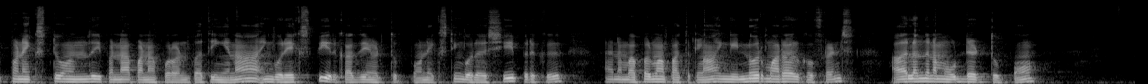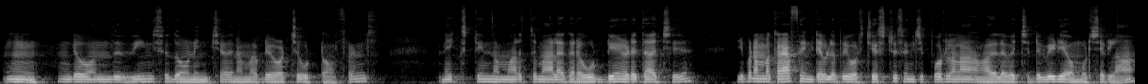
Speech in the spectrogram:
இப்போ நெக்ஸ்ட்டு வந்து இப்போ என்ன பண்ண போகிறோன்னு பார்த்தீங்கன்னா இங்கே ஒரு எக்ஸ்பி இருக்குது அதையும் எடுத்துப்போம். நெக்ஸ்ட் இங்கே ஒரு ஷீப் இருக்குது அதை நம்ம அப்புறமா பார்த்துக்கலாம். இங்கே இன்னொரு மரம் இருக்கும் ஃப்ரெண்ட்ஸ் அதில் வந்து நம்ம உட் எடுத்துப்போம். ம் இங்கே வந்து வீன்ஸ் ஏதோ ஒன்று இருந்துச்சு. அதை நம்ம அப்படியே உடச்சி விட்டோம் ஃப்ரெண்ட்ஸ் நெக்ஸ்ட் இந்த மரத்து மேலே இருக்கிற வுட்டையும் எடுத்தாச்சு. இப்போ நம்ம கிராஃப்டிங் டேபிளில் போய் ஒரு செஸ்ட்டு செஞ்சு பொருளெல்லாம் அதில் வச்சுட்டு வீடியோவை முடிச்சுக்கலாம்.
